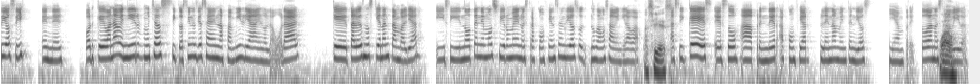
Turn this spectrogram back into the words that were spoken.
sí o sí en Él, porque van a venir muchas situaciones, ya sea en la familia, en lo laboral, que tal vez nos quieran tambalear y si no tenemos firme nuestra confianza en Dios, pues nos vamos a venir abajo. Así es. Así que es eso, a aprender a confiar plenamente en Dios siempre, toda nuestra vida.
